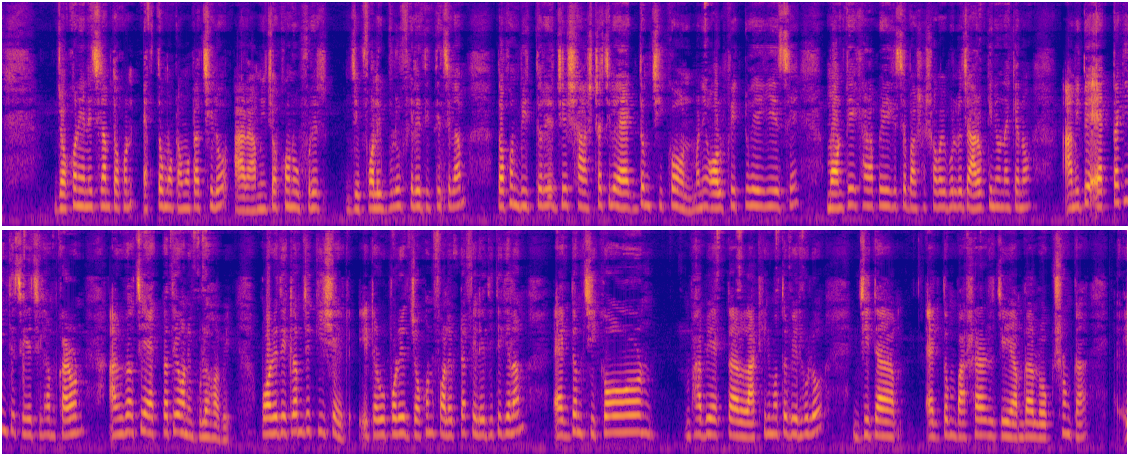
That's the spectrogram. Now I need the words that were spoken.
যখন এনেছিলাম তখন এত মোটা মোটা ছিল, আর আমি যখন উপরের যে ফলেগুলো ফেলে দিতেছিলাম, তখন ভিতরের যে শ্বাসটা ছিল একদম চিকন মানে অল্প একটু হয়ে গিয়েছে। মনটাই খারাপ হয়ে গেছে বাসা সবাই বলল যে আরও কিনো না কেন। আমি তো একটা কিনতে চেয়েছিলাম, কারণ আমি ভাবছি একটাতে অনেকগুলো হবে। পরে দেখলাম যে কিসের, এটার উপরে যখন ফলেরটা ফেলে দিতে গেলাম, একদম চিকন ভাবে একটা লাঠির মতো বের হলো, যেটা একদম বাসার যে আমরা লোক সংখ্যা,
